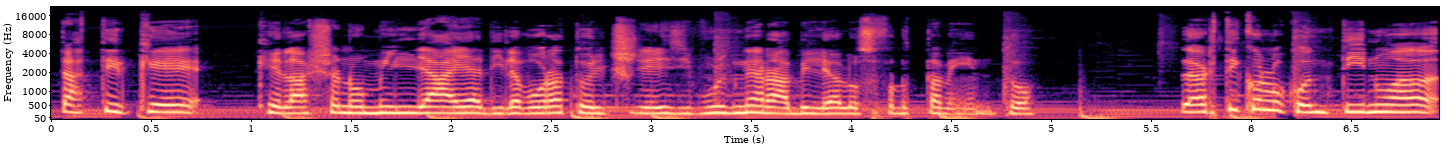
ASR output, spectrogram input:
Tattiche che lasciano migliaia di lavoratori cinesi vulnerabili allo sfruttamento. L'articolo continua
